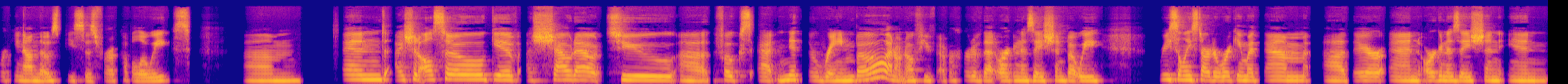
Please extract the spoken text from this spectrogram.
working on those pieces for a couple of weeks. Um, and I should also give a shout out to uh, the folks at Knit the Rainbow. I don't know if you've ever heard of that organization, but we recently started working with them. Uh, they're an organization in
